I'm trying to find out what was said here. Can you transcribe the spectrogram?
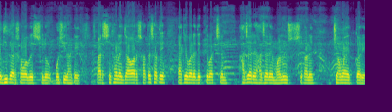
অধিকার সমাবেশ ছিল বসিরহাটে। আর সেখানে যাওয়ার সাথে সাথে একেবারে দেখতে পাচ্ছেন হাজারে হাজারে মানুষ সেখানে জমায়েত করে।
